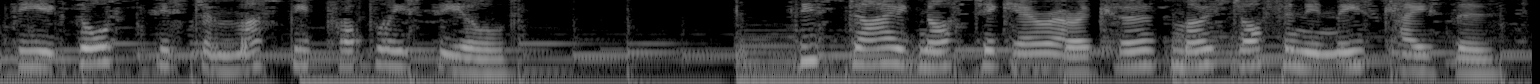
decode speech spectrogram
the exhaust system must be properly sealed. This diagnostic error occurs most often in these cases.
